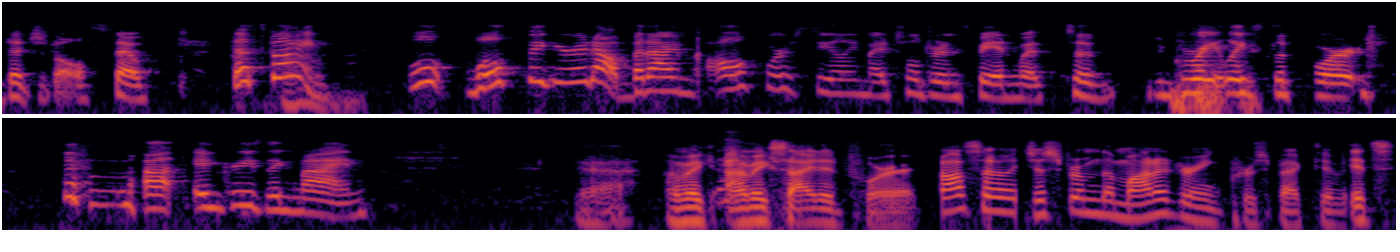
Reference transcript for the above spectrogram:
digital. So that's fine. We'll we'll figure it out. But I'm all for stealing my children's bandwidth to greatly support increasing mine. Yeah, I'm I'm excited for it. Also, just from the monitoring perspective, it's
